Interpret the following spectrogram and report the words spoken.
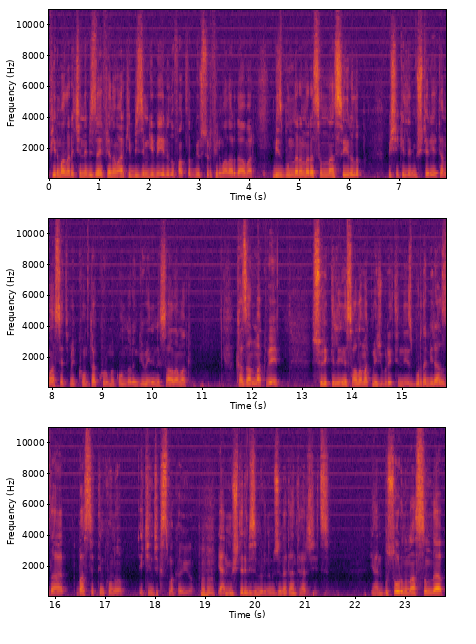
firmalar için de bir zayıf yanı var ki bizim gibi irili ufaklı bir sürü firmalar daha var. Biz bunların arasından sıyrılıp bir şekilde müşteriye temas etmek, kontak kurmak, onların güvenini sağlamak, kazanmak ve sürekliliğini sağlamak mecburiyetindeyiz. Burada biraz daha bahsettiğim konu ikinci kısma kayıyor. Yani müşteri bizim ürünümüzü neden tercih etsin? Yani bu sorunun aslında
